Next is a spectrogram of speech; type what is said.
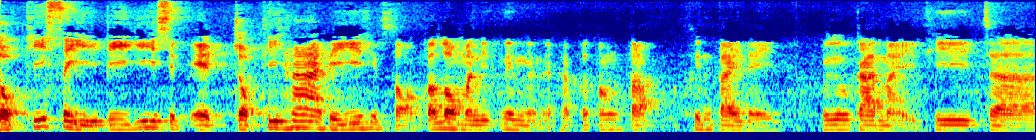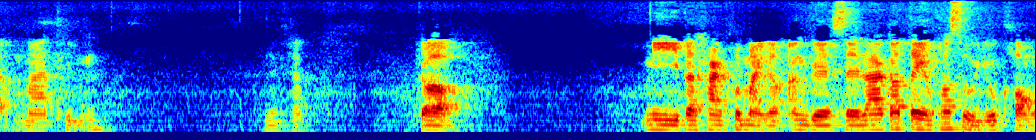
จบที่ 4 ปี 21 จบที่ 5 ปี 22 ก็ลงมานิดนึงนะครับ ก็ต้องปรับขึ้นไปในฤดูกาลใหม่ที่จะมาถึงนะครับ ก็มีประธานคนใหม่เนาะอังเดรเซล่าก็เต็มเข้าสู่ยุคของ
